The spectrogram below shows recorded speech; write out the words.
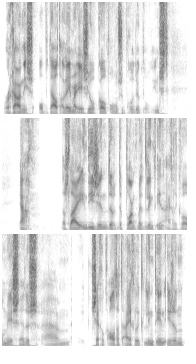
organisch op betaald alleen maar is, joh, koop onze product of dienst. Ja, dan sla je in die zin de, de plank met LinkedIn eigenlijk wel mis. Hè? Dus ehm, ik zeg ook altijd eigenlijk, LinkedIn is een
